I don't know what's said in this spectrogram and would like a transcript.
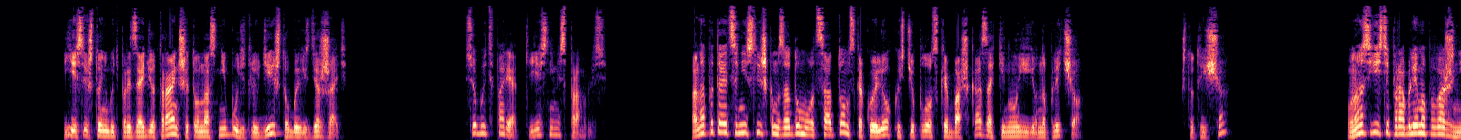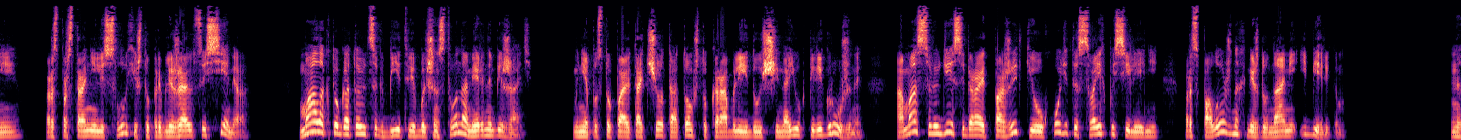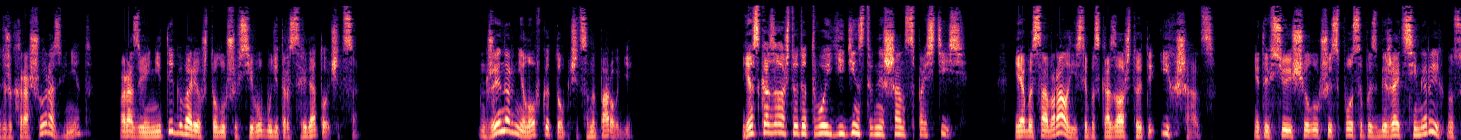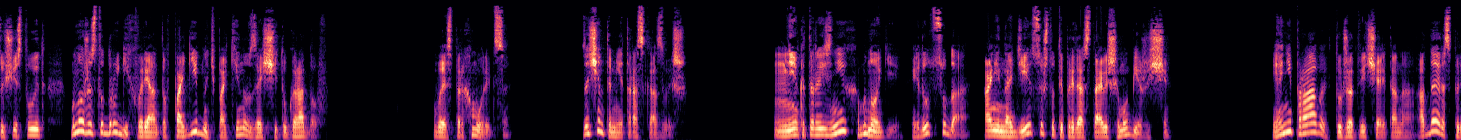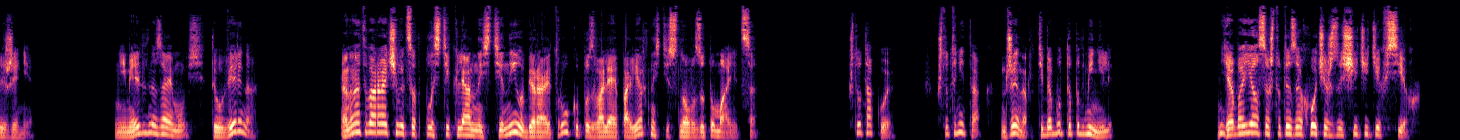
Если что-нибудь произойдет раньше, то у нас не будет людей, чтобы их сдержать». «Все будет в порядке, я с ними справлюсь». Она пытается не слишком задумываться о том, с какой легкостью плоская башка закинула ее на плечо. Что-то еще? У нас есть и проблема поважнее. Распространились слухи, что приближаются семеро. Мало кто готовится к битве, большинство намерено бежать. Мне поступают отчеты о том, что корабли, идущие на юг, перегружены, а масса людей собирает пожитки и уходит из своих поселений, расположенных между нами и берегом. Но это же хорошо, разве нет? Разве не ты говорил, что лучше всего будет рассредоточиться? Дженнер неловко топчется на пороге. Я сказал, что это твой единственный шанс спастись. Я бы соврал, если бы сказал, что это их шанс. Это все еще лучший способ избежать семерых, но существует множество других вариантов погибнуть, покинув защиту городов. Веспер хмурится. Зачем ты мне это рассказываешь? Некоторые из них, многие, идут сюда. Они надеются, что ты предоставишь им убежище. И они правы, тут же отвечает она. Отдай распоряжение. Немедленно займусь. Ты уверена? Она отворачивается от пластиклянной стены, убирает руку, позволяя поверхности снова затуманиться. Что такое? Что-то не так. Дженнер, тебя будто подменили. Я боялся, что ты захочешь защитить их всех.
